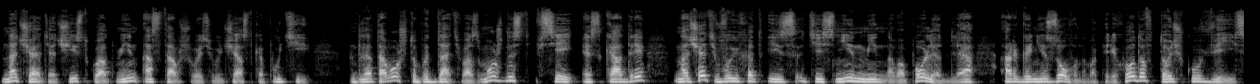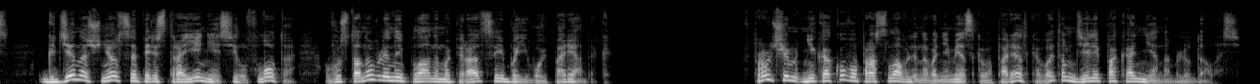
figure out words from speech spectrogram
начать очистку от мин оставшегося участка пути, для того, чтобы дать возможность всей эскадре начать выход из теснин минного поля для организованного перехода в точку Вейс – где начнется перестроение сил флота в установленный планом операции боевой порядок. Впрочем, никакого прославленного немецкого порядка в этом деле пока не наблюдалось.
